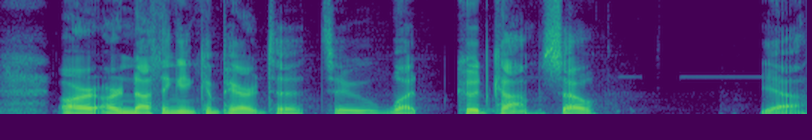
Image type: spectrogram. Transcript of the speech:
are are nothing in compared to to what could come. So, yeah.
